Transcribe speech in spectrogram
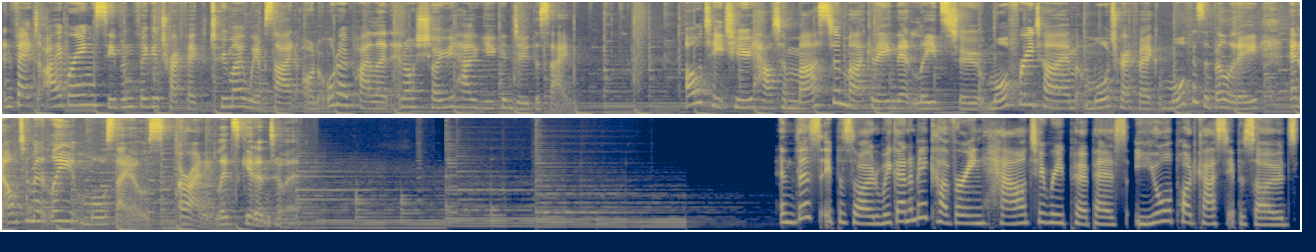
In fact, I bring seven figure traffic to my website on autopilot, and I'll show you how you can do the same. I'll teach you how to master marketing that leads to more free time, more traffic, more visibility, and ultimately more sales. Alrighty, let's get into it. In this episode, we're going to be covering how to repurpose your podcast episodes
